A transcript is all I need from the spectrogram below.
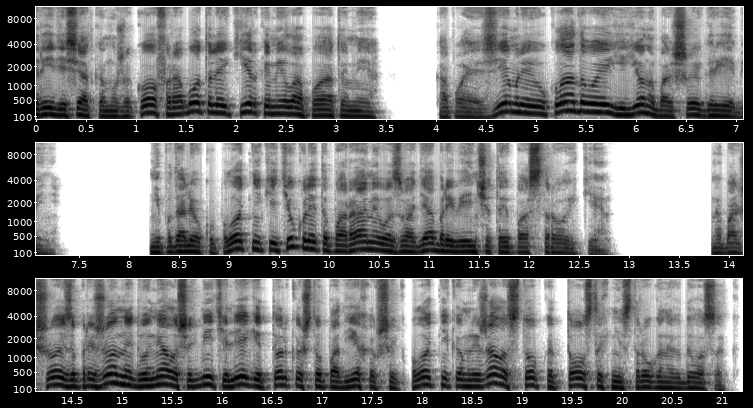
Три десятка мужиков работали кирками и лопатами, копая землю и укладывая ее на большой гребень. Неподалеку плотники тюкали топорами, возводя бревенчатые постройки. На большой, запряженной двумя лошадьми телеге, только что подъехавшей к плотникам, лежала стопка толстых неструганных досок.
